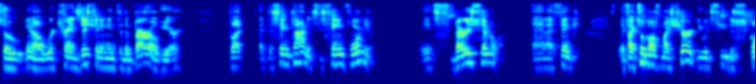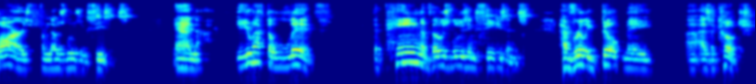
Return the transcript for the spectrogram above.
so, you know, we're transitioning into the borough here, but at the same time, it's the same formula. It's very similar. And I think if I took off my shirt, you would see the scars from those losing seasons. Yeah. And you have to live the pain of those losing seasons have really built me uh, as a coach.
